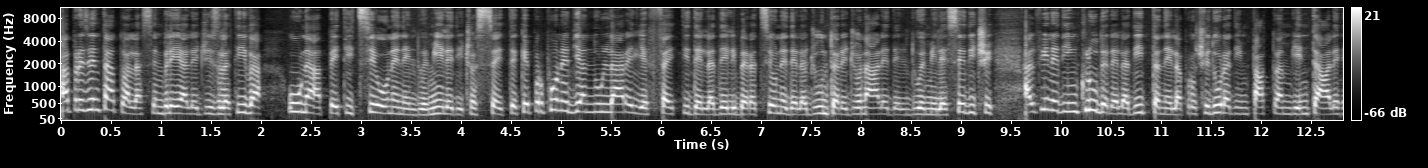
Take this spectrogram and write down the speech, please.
ha presentato all'Assemblea legislativa una petizione nel 2017 che propone di annullare gli effetti della deliberazione della Giunta regionale del 2016 al fine di includere la ditta nella procedura di impatto ambientale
